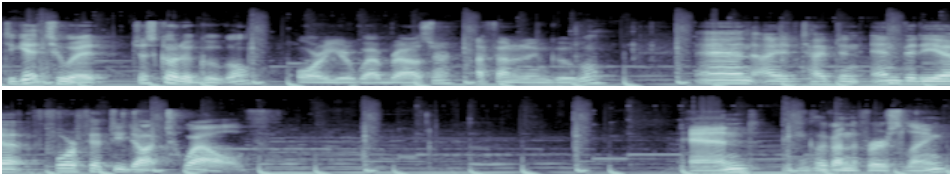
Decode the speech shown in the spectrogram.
To get to it, just go to Google or your web browser. I found it in Google. And I typed in NVIDIA 450.12 and you can click on the first link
